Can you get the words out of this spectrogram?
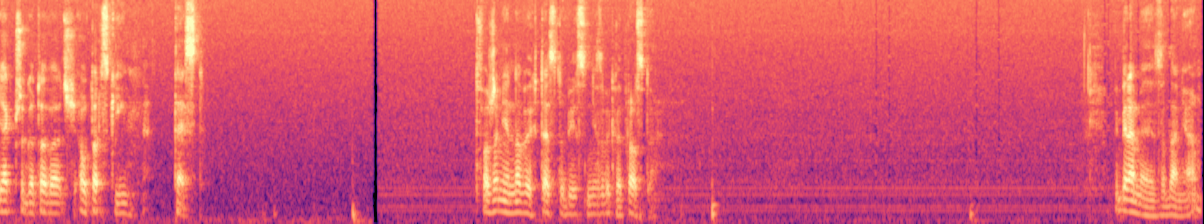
jak przygotować autorski test. Tworzenie nowych testów jest niezwykle proste. Wybieramy zadania.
